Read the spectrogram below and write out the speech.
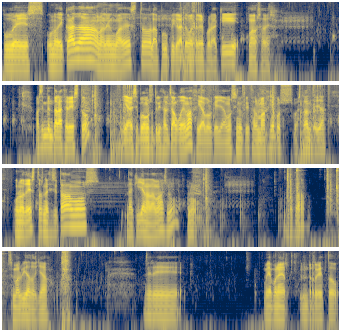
Pues uno de cada, una lengua de esto, la pupi que la tengo que tener por aquí. Vamos a ver. Vamos a intentar hacer esto. Y a ver si podemos utilizar ya algo de magia, porque llevamos sin utilizar magia, pues bastante ya. Uno de estos necesitábamos. De aquí ya nada más, ¿no? No. ¿Verdad? Se me ha olvidado ya. Veré... Voy a poner reto...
